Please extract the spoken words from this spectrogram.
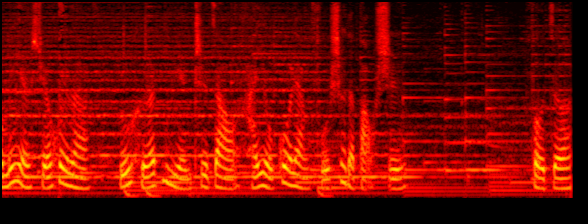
我们也学会了。如何避免制造含有过量辐射的宝石？否则，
